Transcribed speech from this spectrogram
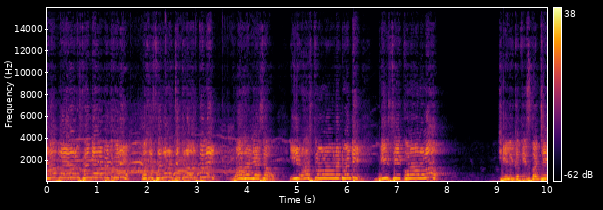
యాభై ఆరు సంఘాలు పెట్టుకొని ఒక సగల చక్రవర్తుల్ని ద్రోహం చేశావు. ఈ రాష్ట్రంలో ఉన్నటువంటి బీసీ కులాలలో చీలిక తీసుకొచ్చి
